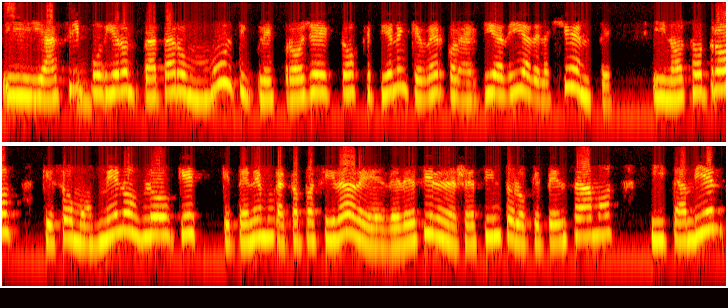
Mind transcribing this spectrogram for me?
Y así pudieron tratar múltiples proyectos que tienen que ver con el día a día de la gente. Y nosotros, que somos menos bloques, que tenemos la capacidad de, decir en el recinto lo que pensamos y también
